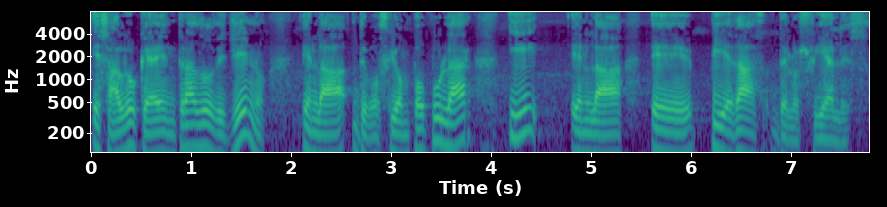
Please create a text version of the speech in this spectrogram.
es algo que ha entrado de lleno en la devoción popular y en la eh, piedad de los fieles.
